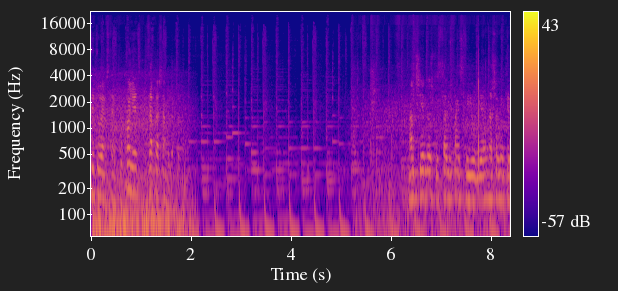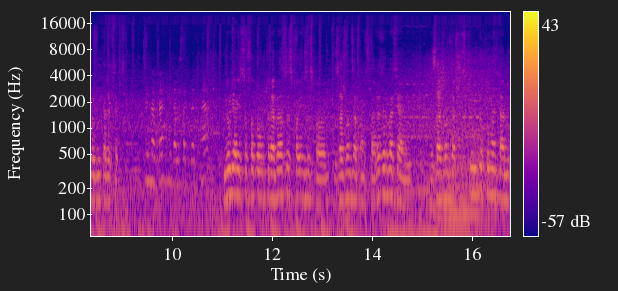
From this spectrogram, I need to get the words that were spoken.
tytułem wstępu koniec, zapraszamy do przodu. Mam przyjemność przedstawić Państwu Julię, naszego kierownika recepcji. Dzień dobry, witam serdecznie. Julia jest osobą, która wraz ze swoim zespołem zarządza Państwa rezerwacjami, zarządza wszystkimi dokumentami,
